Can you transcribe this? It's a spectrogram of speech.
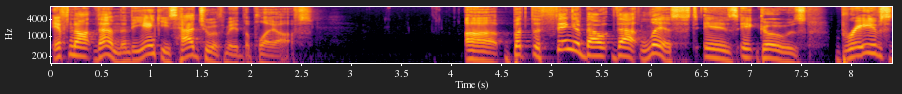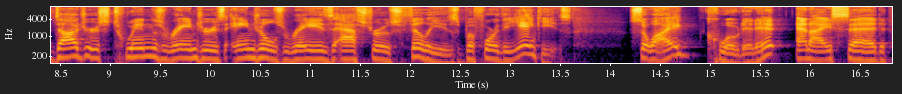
If not them, then the Yankees had to have made the playoffs. Uh, but the thing about that list is it goes Braves, Dodgers, Twins, Rangers, Angels, Rays, Astros, Phillies before the Yankees. So I quoted it and I said,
